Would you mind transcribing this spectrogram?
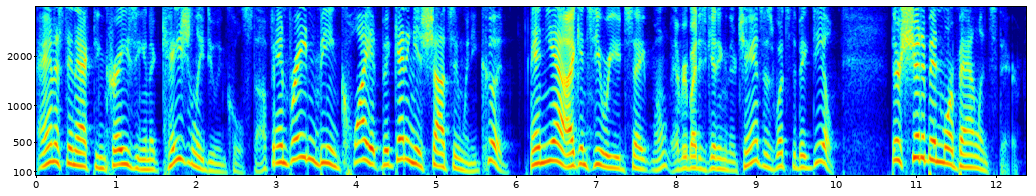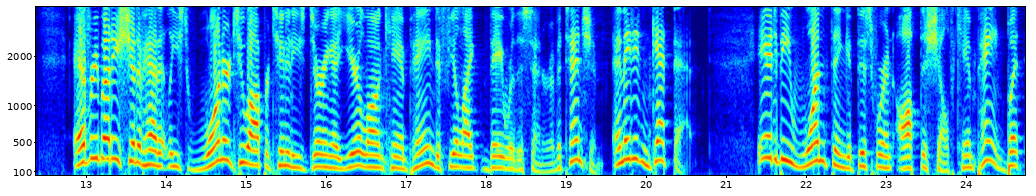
Aniston acting crazy and occasionally doing cool stuff, and Braden being quiet but getting his shots in when he could. And yeah, I can see where you'd say, well, everybody's getting their chances. What's the big deal? There should have been more balance there. Everybody should have had at least one or two opportunities during a year long campaign to feel like they were the center of attention, and they didn't get that. It'd be one thing if this were an off the shelf campaign, but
